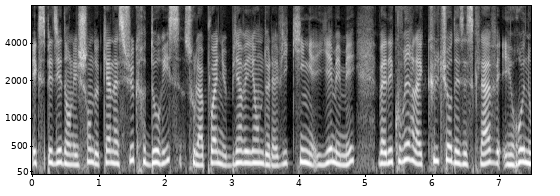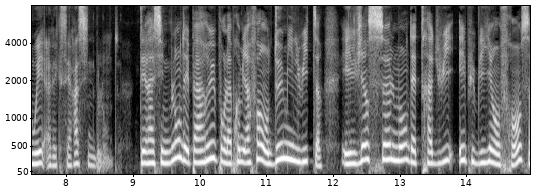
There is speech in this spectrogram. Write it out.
Expédiée dans les champs de canne à sucre, Doris, sous la poigne bienveillante de la viking Yememe, va découvrir la culture des esclaves et renouer avec ses racines blondes. Des racines blondes est paru pour la première fois en 2008 et il vient seulement d'être traduit et publié en France.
